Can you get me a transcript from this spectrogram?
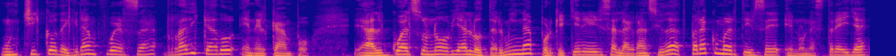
un chico de gran fuerza radicado en el campo, al cual su novia lo termina porque quiere irse a la gran ciudad para convertirse en una estrella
